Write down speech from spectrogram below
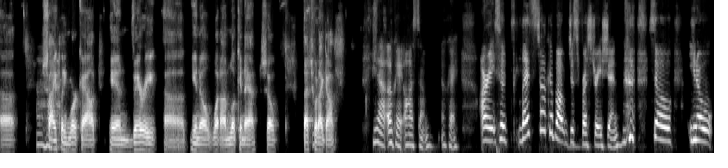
uh, uh-huh. cycling workout and very, uh, you know, what I'm looking at. So that's what I got. Yeah. Okay. Awesome. Okay. All right. So let's talk about just frustration. so, you know,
